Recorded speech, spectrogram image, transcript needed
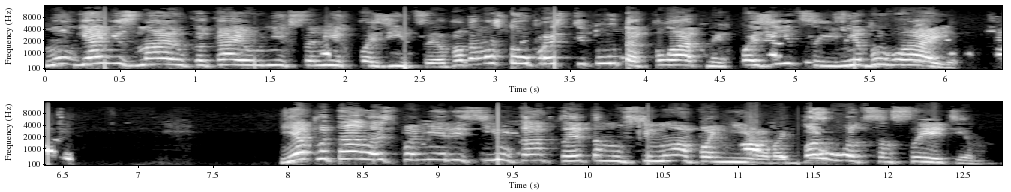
ну, я не знаю, какая у них самих позиция, потому что у проституток платных позиций не бывает. Я пыталась по мере сил как-то этому всему оппонировать, бороться с этим.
